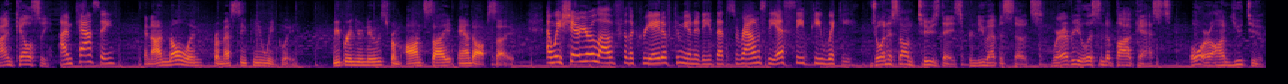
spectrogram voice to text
I'm Kelsey. I'm Cassie. And I'm Nolan from SCP Weekly. We bring you news from on site and off site. And we share your love for the creative community that surrounds the SCP Wiki. Join us on Tuesdays for new episodes, wherever you listen to podcasts, or on YouTube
